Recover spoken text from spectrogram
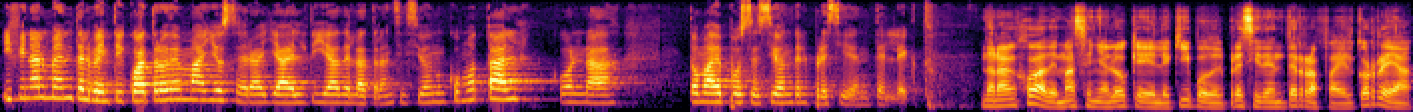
Y finalmente, el 24 de mayo será ya el día de la transición como tal, con la toma de posesión del presidente electo. Naranjo además señaló que el equipo del presidente Rafael Correa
